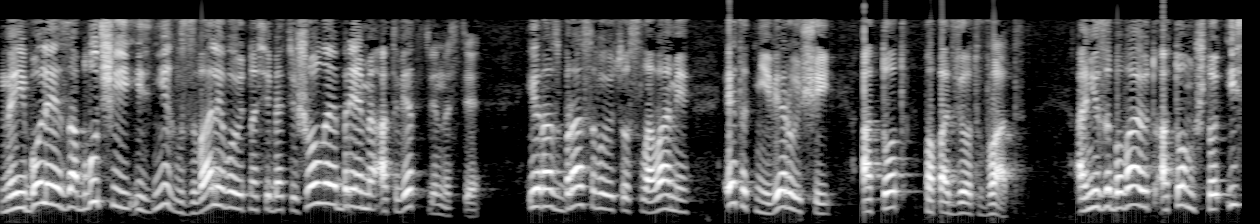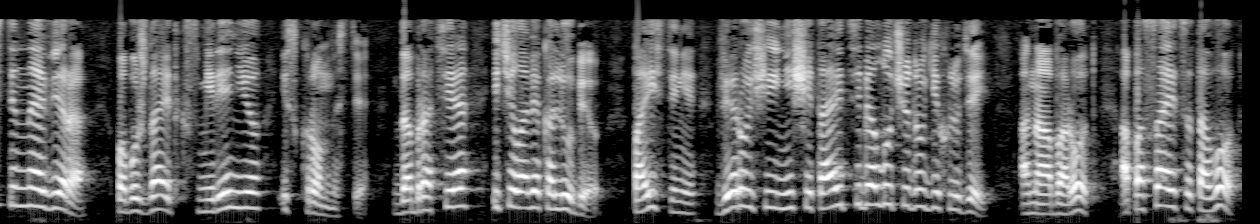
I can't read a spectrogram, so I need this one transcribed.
Наиболее заблудшие из них взваливают на себя тяжелое бремя ответственности и разбрасываются словами «этот неверующий, а тот попадет в ад». Они забывают о том, что истинная вера побуждает к смирению и скромности, доброте и человеколюбию – Поистине, верующий не считает себя лучше других людей, а наоборот, опасается того,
